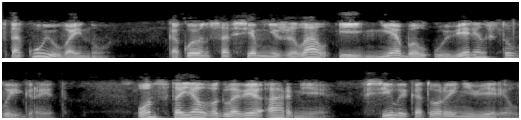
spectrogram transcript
В такую войну, какой он совсем не желал и не был уверен, что выиграет. Он стоял во главе армии, в силы которой не верил,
